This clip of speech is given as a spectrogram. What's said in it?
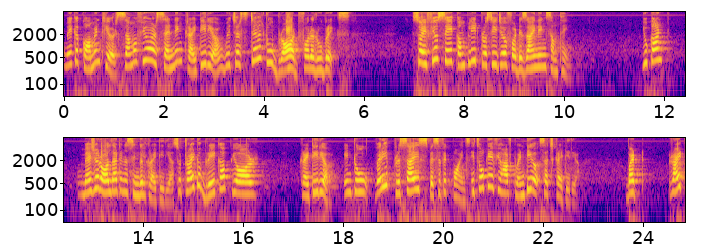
make a comment here. Some of you are sending criteria which are still too broad for a rubrics so, if you say complete procedure for designing something, you can't measure all that in a single criteria. So, try to break up your criteria into very precise specific points. It is okay if you have 20 uh, such criteria, but write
